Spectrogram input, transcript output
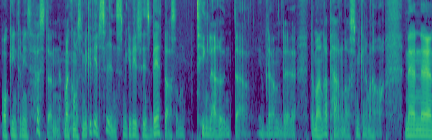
och inte minst hösten. Man kommer se mycket vildsvin, så mycket vildsvinsbetar som tinglar runt där ibland eh, de andra pärlorna och smyckena man har. Men, eh,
